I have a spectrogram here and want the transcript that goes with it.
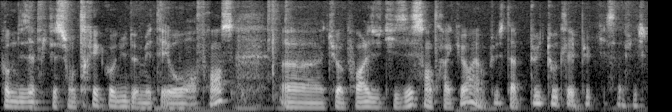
comme des applications très connues de météo en France, euh, tu vas pouvoir les utiliser sans Tracker, et en plus, tu n'as plus toutes les pubs qui s'affichent.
